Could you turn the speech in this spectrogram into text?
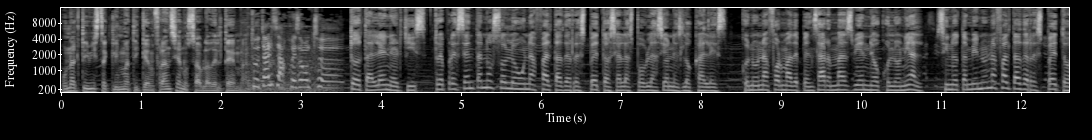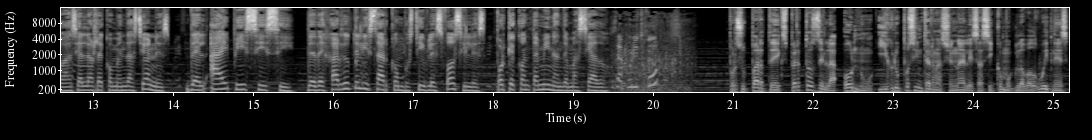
una activista climática en Francia, nos habla del tema. Total Energies representa no solo una falta de respeto hacia las poblaciones locales, con una forma de pensar más bien neocolonial, sino también una falta de respeto hacia las recomendaciones del IPCC de dejar de utilizar combustibles fósiles porque contaminan demasiado. Por su parte, expertos de la ONU y grupos internacionales, así como Global Witness,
